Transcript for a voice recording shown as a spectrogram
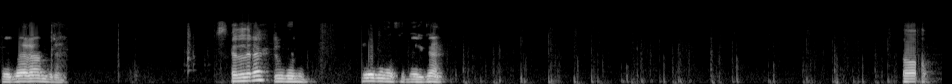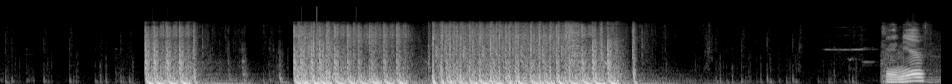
Şeyler Andre. Şeylere? Duygun. Duygun nasıl Duygun? Oh. Can you?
